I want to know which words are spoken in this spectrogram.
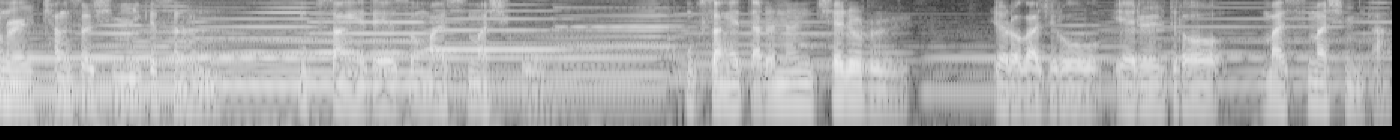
오늘 창설 시민님께서는 묵상에 대해서 말씀하시고 묵상에 따르는 재료를 여러 가지로 예를 들어 말씀하십니다.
